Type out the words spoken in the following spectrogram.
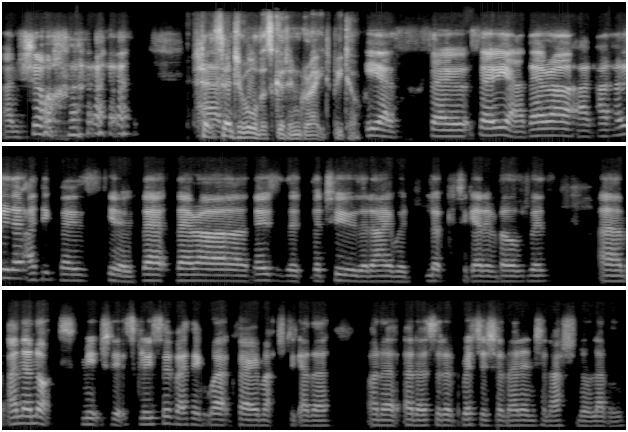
I'm sure. Centre of all that's good and great, BTOG. Yes. So, so yeah, there are. I, I, I think those, you know, there there are those are the, the two that I would look to get involved with, um, and they're not mutually exclusive. I think work very much together on a on a sort of British and then international level.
